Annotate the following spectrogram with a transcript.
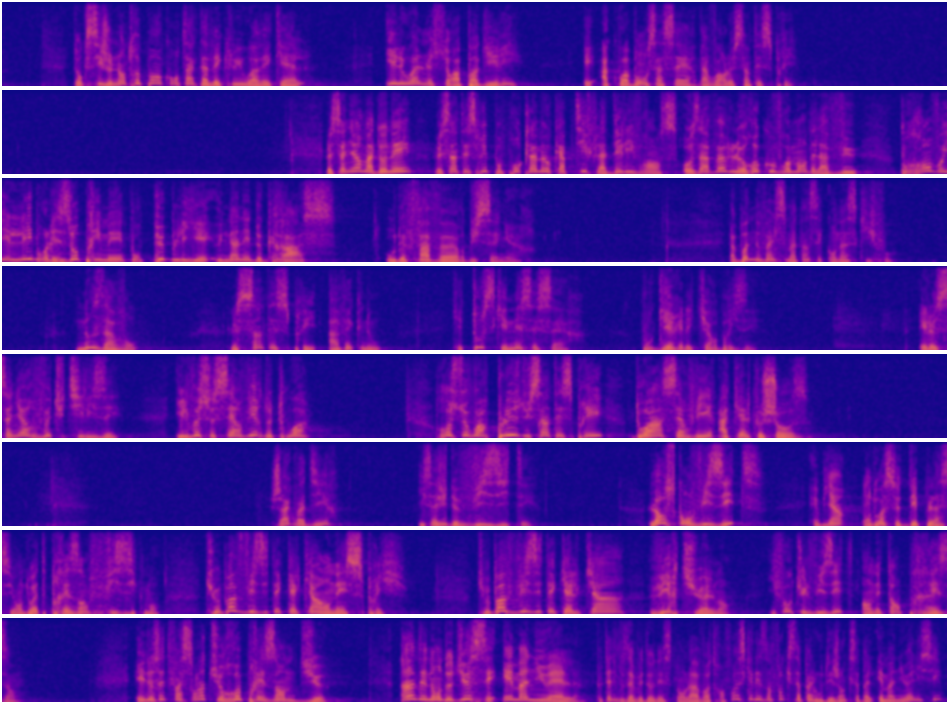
Donc si je n'entre pas en contact avec lui ou avec elle, il ou elle ne sera pas guéri. Et à quoi bon ça sert d'avoir le Saint-Esprit? Le Seigneur m'a donné le Saint-Esprit pour proclamer aux captifs la délivrance, aux aveugles le recouvrement de la vue, pour renvoyer libres les opprimés, pour publier une année de grâce ou de faveur du Seigneur. La bonne nouvelle ce matin, c'est qu'on a ce qu'il faut. Nous avons le Saint-Esprit avec nous, qui est tout ce qui est nécessaire pour guérir les cœurs brisés. Et le Seigneur veut t'utiliser. Il veut se servir de toi. Recevoir plus du Saint-Esprit doit servir à quelque chose. Jacques va dire, il s'agit de visiter. Lorsqu'on visite, eh bien, on doit se déplacer, on doit être présent physiquement. Tu ne peux pas visiter quelqu'un en esprit. Tu ne peux pas visiter quelqu'un virtuellement. Il faut que tu le visites en étant présent. Et de cette façon-là, tu représentes Dieu. Un des noms de Dieu, c'est Emmanuel. Peut-être vous avez donné ce nom-là à votre enfant. Est-ce qu'il y a des enfants qui s'appellent ou des gens qui s'appellent Emmanuel ici?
